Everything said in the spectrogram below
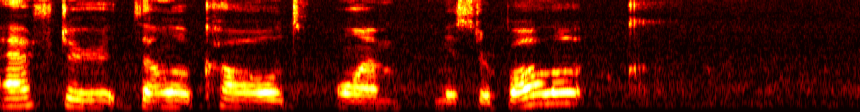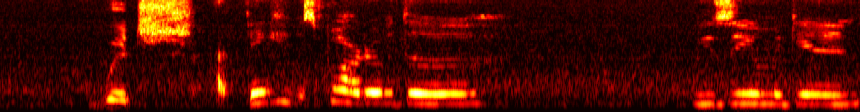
after Dunlop called on Mr. Bullock, which I think he was part of the museum again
